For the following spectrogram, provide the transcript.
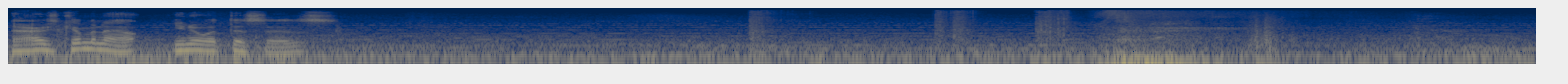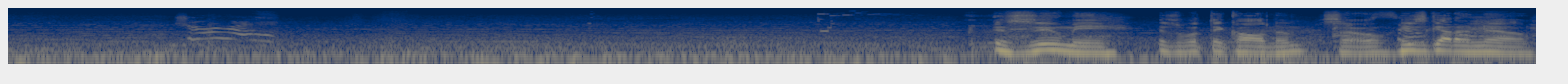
Now he's coming out. You know what this is. Izumi is what they called him, so he's got to know.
